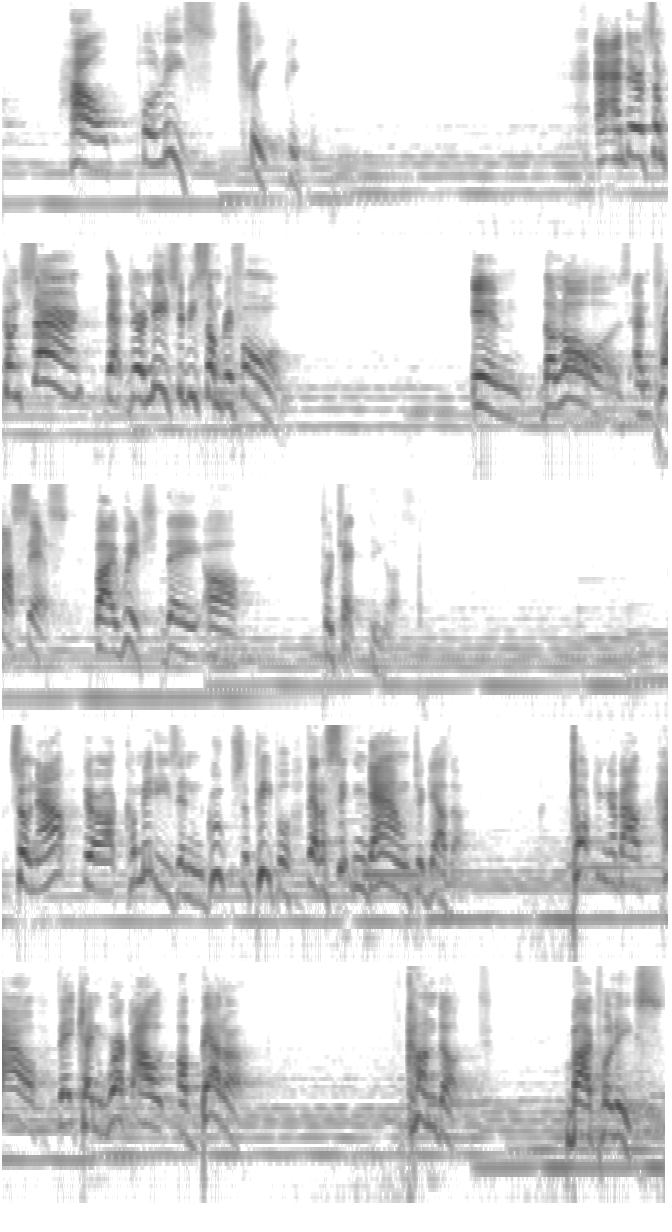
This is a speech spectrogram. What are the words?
how police treat people. And there's some concern that there needs to be some reform in the laws and process by which they are protecting us. So now there are committees and groups of people that are sitting down together, talking about how they can work out a better conduct by police.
